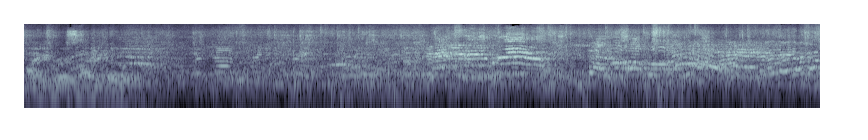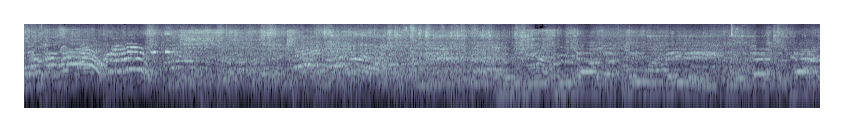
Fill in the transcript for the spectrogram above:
Micro Psycho. Yoshi to Pack.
